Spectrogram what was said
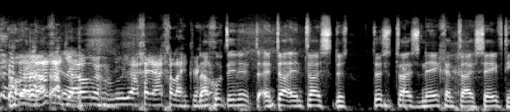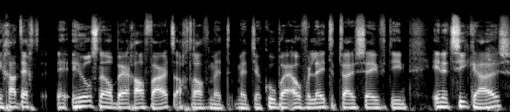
ja, daar gaat, jou, ja, ga jij gelijk weer. Nou goed, in, het- in, in dus tussen 2009 en 2017 gaat het echt heel snel bergafwaarts. Achteraf met, met Jacob. Hij overleed in 2017 in het ziekenhuis.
